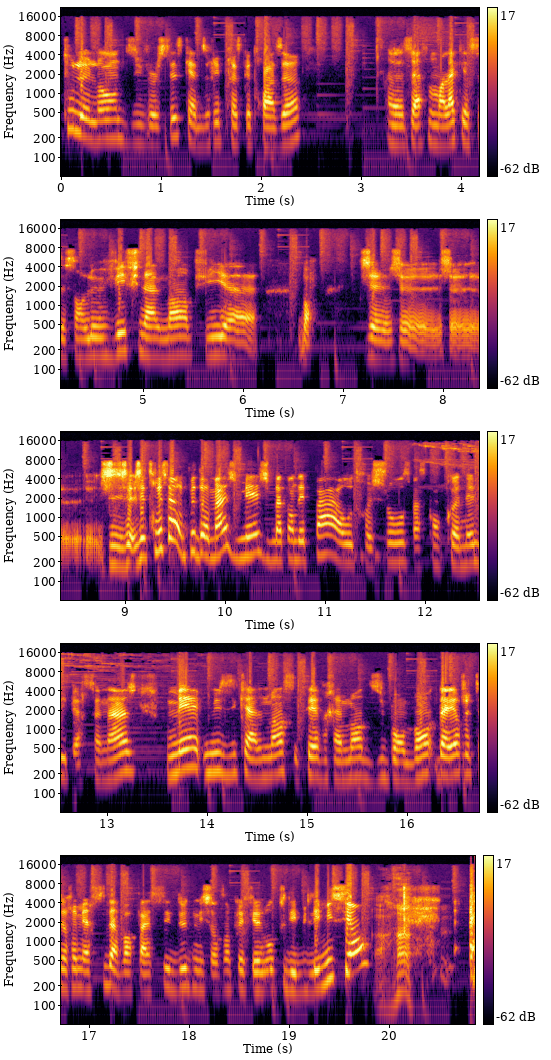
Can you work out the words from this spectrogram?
tout le long du versus, qui a duré presque trois heures, euh, c'est à ce moment-là qu'elles se sont levées finalement. Puis, euh, bon, je, je, je, je- j'ai trouvé ça un peu dommage, mais je m'attendais pas à autre chose parce qu'on connaît les personnages. Mais musicalement, c'était vraiment du bonbon. D'ailleurs, je te remercie d'avoir passé deux de mes chansons préférées au tout début de l'émission. Ah ah.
